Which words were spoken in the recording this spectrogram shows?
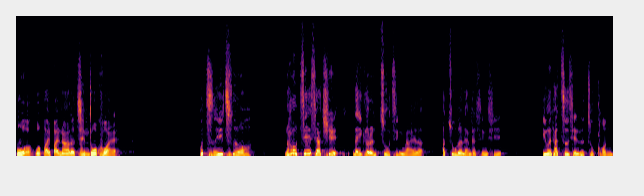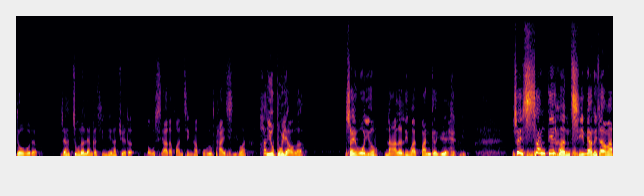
哇！我白白拿了千多块，不止一次哦。然后接下去那一个人住进来了，他住了两个星期，因为他之前是住 condo 的，所以他住了两个星期，他觉得楼下的环境他不太喜欢，他又不要了，所以我又拿了另外半个月。所以上帝很奇妙，你知道吗？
